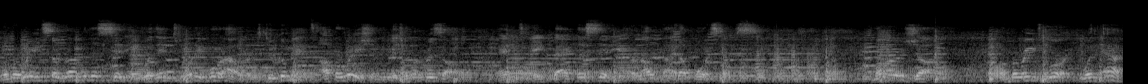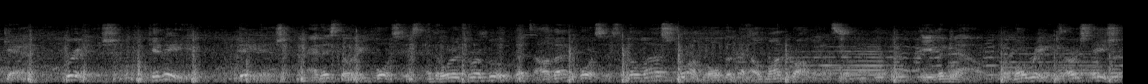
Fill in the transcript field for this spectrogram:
where Marines surrounded the city within 24 hours to commence Operation Vigilant Resolve and take back the city from Al-Qaeda forces. Marjah, where Marines worked with Afghan, British, Canadian, Danish, and Estonian forces in order to remove the Taliban forces from the last stronghold in the Helmand province. Even now, Marines are stationed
